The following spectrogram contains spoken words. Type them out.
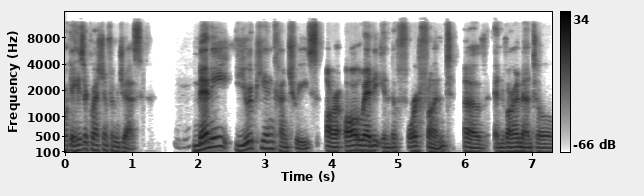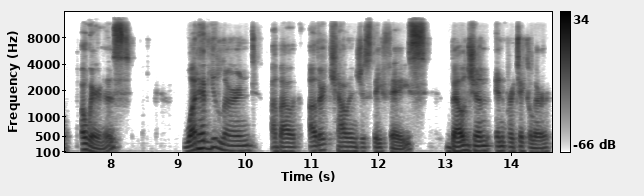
Okay, here's a question from Jess. Many European countries are already in the forefront of environmental awareness. What have you learned about other challenges they face, Belgium in particular,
